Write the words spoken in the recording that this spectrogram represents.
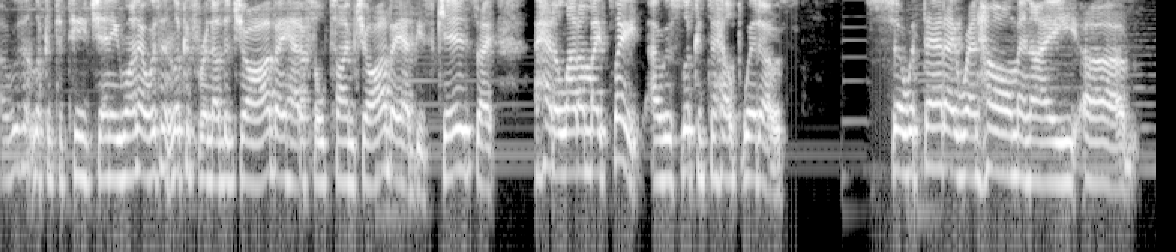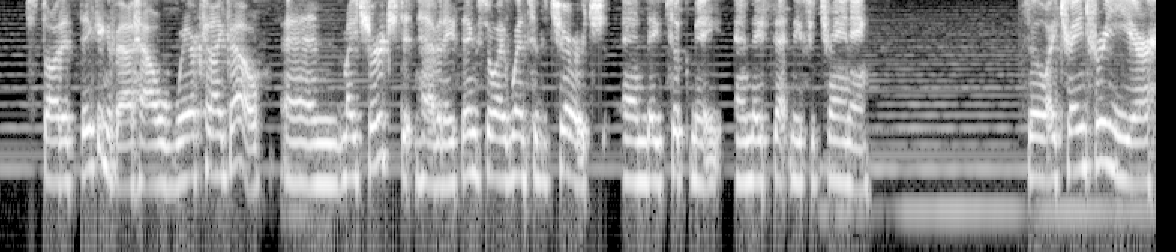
I wasn't looking to teach anyone. I wasn't looking for another job. I had a full time job. I had these kids. I, I had a lot on my plate. I was looking to help widows. So with that, I went home and I uh, started thinking about how where can I go? And my church didn't have anything, so I went to the church and they took me and they sent me for training. So I trained for a year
